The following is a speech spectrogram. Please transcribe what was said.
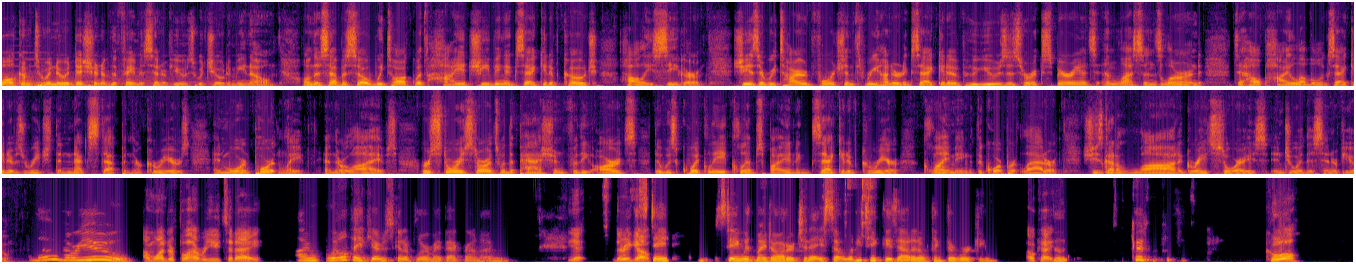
Welcome to a new edition of the Famous Interviews with Joe Dimino. On this episode, we talk with high achieving executive coach Holly Segur. She is a retired Fortune 300 executive who uses her experience and lessons learned to help high level executives reach the next step in their careers and, more importantly, in their lives. Her story starts with a passion for the arts that was quickly eclipsed by an executive career climbing the corporate ladder. She's got a lot of great stories. Enjoy this interview. Hello, how are you? I'm wonderful. How are you today? I will, thank you. I'm just going to blur my background. I'm yeah. There you go. Staying, staying with my daughter today, so let me take these out. I don't think they're working. Okay. Good. Cool.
